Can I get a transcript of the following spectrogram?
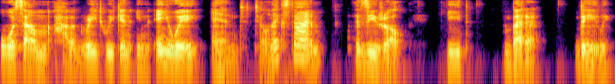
awesome. Have a great weekend in any way. And till next time, as usual, eat better daily.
